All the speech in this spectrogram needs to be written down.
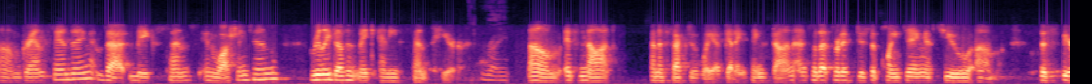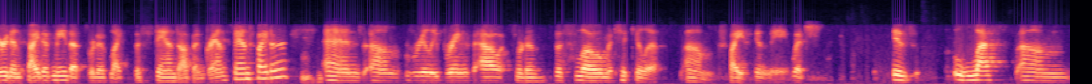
um, grandstanding that makes sense in Washington really doesn't make any sense here Right. um, it's not an effective way of getting things done. And so that's sort of disappointing to um, the spirit inside of me that's sort of like the stand up and grandstand fighter Mhm. and um, really brings out sort of the slow, meticulous um, fight in me, which is less um,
